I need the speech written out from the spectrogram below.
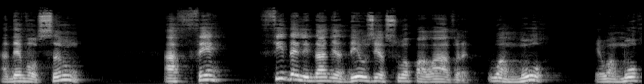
a devoção, a fé, fidelidade a Deus e a sua palavra, o amor, é o amor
